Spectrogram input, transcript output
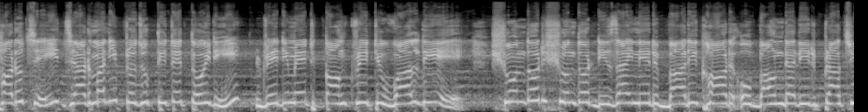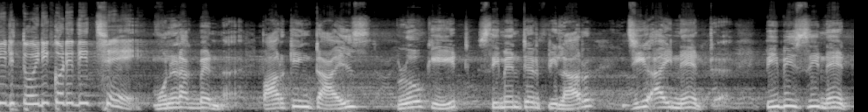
খরচেই জার্মানি প্রযুক্তিতে তৈরি রেডিমেড কংক্রিট ওয়াল দিয়ে সুন্দর সুন্দর ডিজাইনের বাড়িঘর ও বাউন্ডারির প্রাচীর তৈরি করে দিচ্ছে। মনে রাখবেন পার্কিং টাইলস ব্লক ইট সিমেন্টের pillar GI net PBC net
